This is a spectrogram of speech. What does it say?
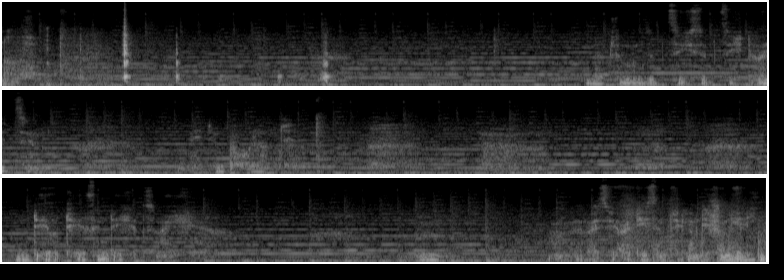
drauf. Hundertfünfundsiebzig, siebzig, dreizehn. Made in Poland. DOT finde ich jetzt nicht. Hm. Wer weiß, wie alt die sind, wie lange die schon hier liegen.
